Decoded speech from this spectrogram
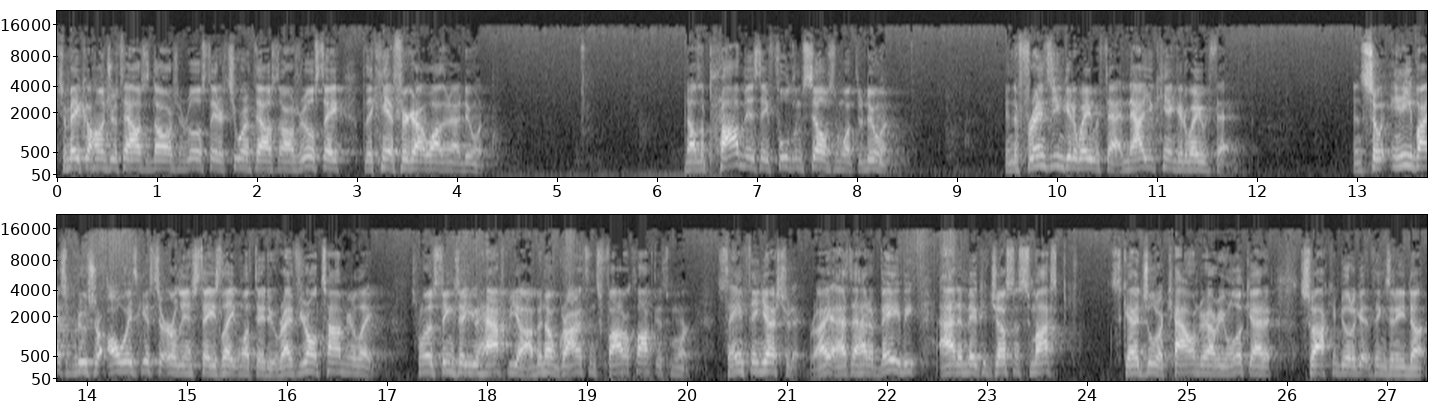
To make $100,000 in real estate or $200,000 in real estate, but they can't figure out why they're not doing it. Now, the problem is they fool themselves in what they're doing. In the frenzy, you can get away with that. Now you can't get away with that. And so anybody that's a producer always gets there early and stays late in what they do, right? If you're on time, you're late. One of those things that you have to be. I've been up grinding since 5 o'clock this morning. Same thing yesterday, right? As I had a baby, I had to make adjustments to my schedule or calendar, however you want to look at it, so I can be able to get things I need done.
